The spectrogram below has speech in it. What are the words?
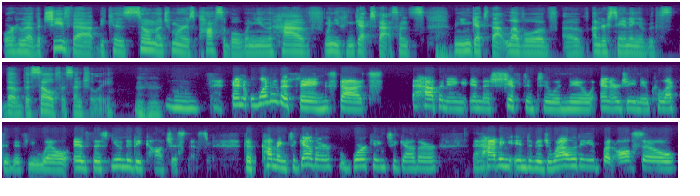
or who have achieved that because so much more is possible when you have when you can get to that sense when you can get to that level of of understanding of the, of the self essentially mm-hmm. Mm-hmm. and one of the things that's happening in this shift into a new energy, new collective, if you will, is this unity consciousness, the coming together, working together, having individuality, but also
